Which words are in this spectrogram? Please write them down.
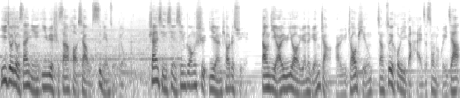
一九九三年一月十三号下午四点左右，山形县新庄市依然飘着雪。当地儿育幼儿园的园长儿育昭平将最后一个孩子送了回家，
